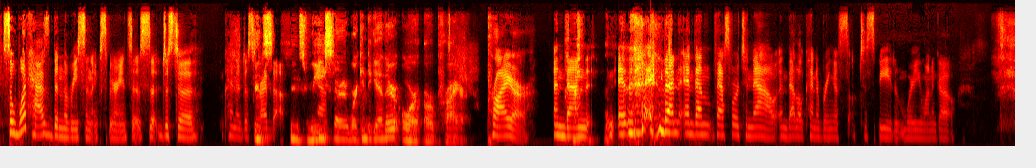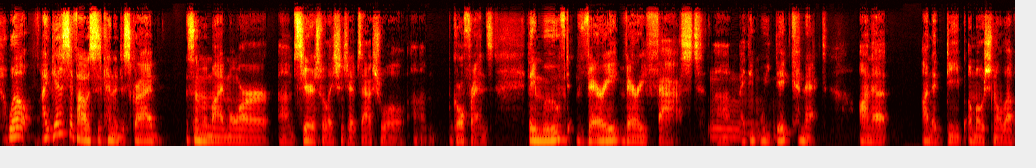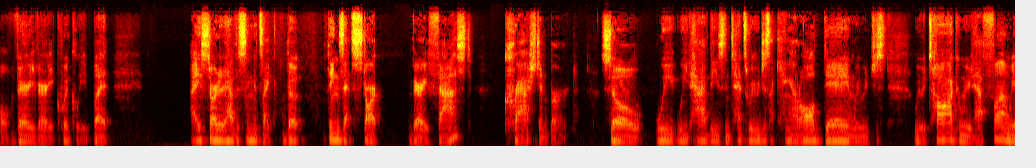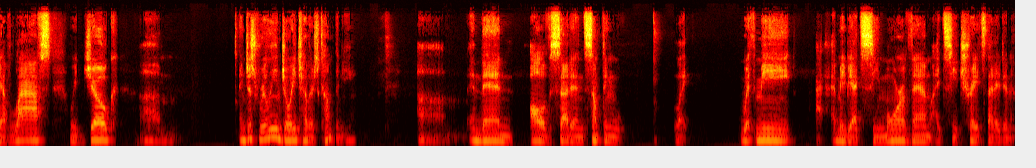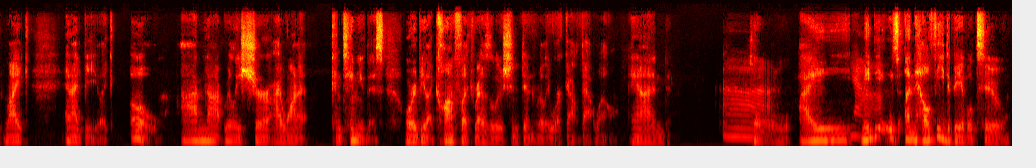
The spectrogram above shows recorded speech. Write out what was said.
so what has been the recent experiences so just to kind of describe Since, that since we Yeah. started working together, or or prior. prior and then and, and then and then fast forward to now and that'll kind of bring us up to speed and where you want to go Well, I guess if I was to kind of describe some of my more um, serious relationships, actual um, girlfriends, they moved very, very fast. Um, I think we did connect on a on a deep emotional level very, very quickly. But I started to have this thing. It's like the things that start very fast crashed and burned. So we we'd have these intense. We would just like hang out all day, and we would just we would talk and we would have fun. We have laughs. We joke, um, and just really enjoy each other's company. Um, and then all of a sudden, something like with me, I, maybe I'd see more of them. I'd see traits that I didn't like, and I'd be like, "Oh, I'm not really sure I want to continue this." Or it'd be like conflict resolution didn't really work out that well, and Ah, so I maybe it was unhealthy to be able to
